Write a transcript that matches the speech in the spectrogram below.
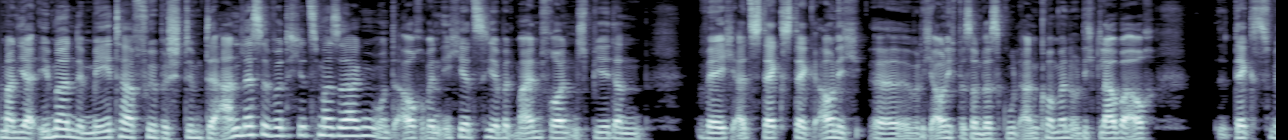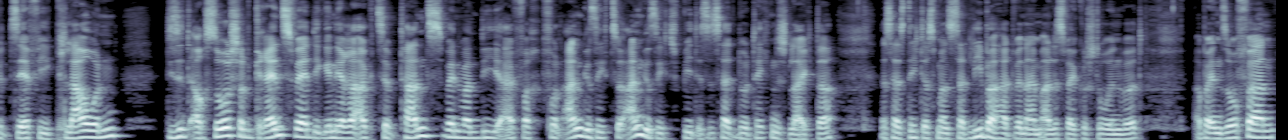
man ja immer eine Meta für bestimmte Anlässe, würde ich jetzt mal sagen. Und auch wenn ich jetzt hier mit meinen Freunden spiele, dann wäre ich als Stack-Stack auch nicht, äh, würde ich auch nicht besonders gut ankommen. Und ich glaube auch, Decks mit sehr viel Klauen, die sind auch so schon grenzwertig in ihrer Akzeptanz, wenn man die einfach von Angesicht zu Angesicht spielt. Es ist halt nur technisch leichter. Das heißt nicht, dass man es dann lieber hat, wenn einem alles weggestohlen wird. Aber insofern,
